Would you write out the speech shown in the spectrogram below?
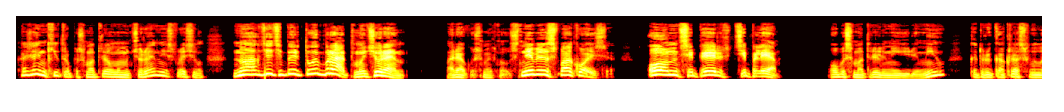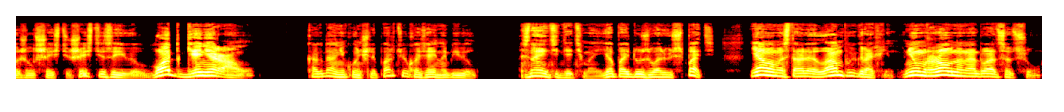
Хозяин хитро посмотрел на Матюрена и спросил, «Ну а где теперь твой брат, Матюрен?» Моряк усмехнулся. «Не беспокойся, он теперь в тепле». Оба смотрели на Еремию, который как раз выложил шесть и шесть и заявил «Вот генерал!». Когда они кончили партию, хозяин объявил «Знаете, дети мои, я пойду завалюсь спать. Я вам оставляю лампу и графин. В нем ровно на двадцать су.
